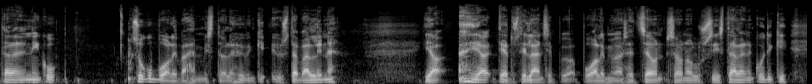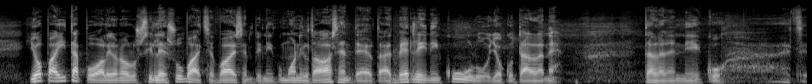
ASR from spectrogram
tällainen niin kuin sukupuolivähemmistöille hyvinkin ystävällinen ja, ja tietysti länsipuoli myös, että se on, se on ollut siis tällainen kuitenkin, jopa itäpuoli on ollut silleen suvaitsevaisempi niin kuin monilta asenteilta, että Berliiniin kuuluu joku tällainen, tällainen niin kuin, että,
